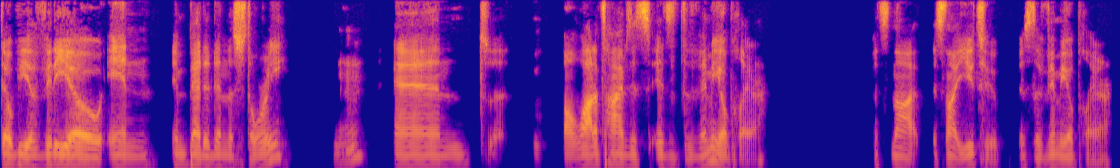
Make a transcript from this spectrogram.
there'll be a video in embedded in the story Mhm. and a lot of times it's it's the vimeo player it's not it's not youtube it's the vimeo player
